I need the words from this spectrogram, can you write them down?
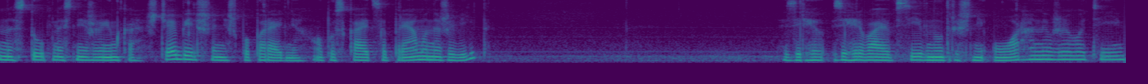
Наступна сніжинка ще більше, ніж попередня, опускається прямо на живіт, зігріває всі внутрішні органи в животі.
